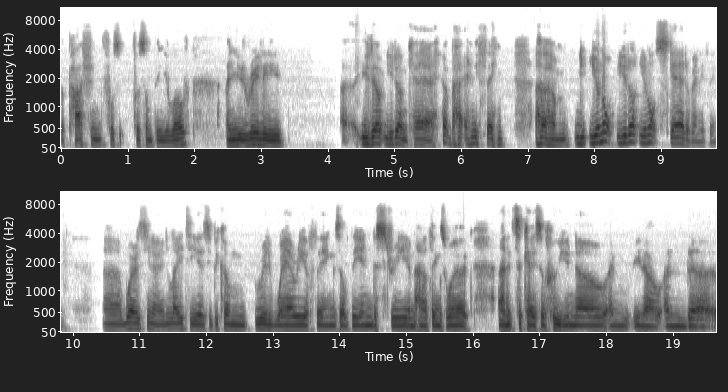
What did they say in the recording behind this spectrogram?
a passion for for something you love, and you really uh, you don't you don't care about anything. Um, you, are not you don't you're not scared of anything. Uh, whereas you know in later years you become really wary of things of the industry and how things work, and it's a case of who you know and you know and uh,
